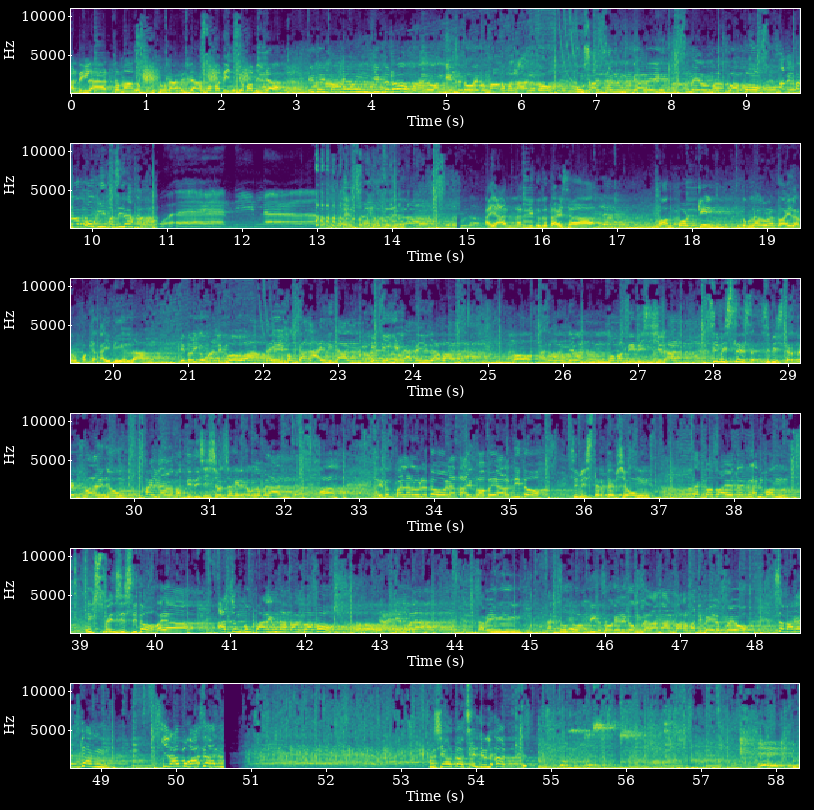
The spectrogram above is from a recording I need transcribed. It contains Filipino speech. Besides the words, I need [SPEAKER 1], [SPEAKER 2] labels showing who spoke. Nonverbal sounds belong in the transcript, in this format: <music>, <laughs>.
[SPEAKER 1] magandang gabi sa ating lahat, sa mga kapuso natin dyan, kapatid, kapamilya. Ito yung pangalawang game na to, pangalawang game na to, itong mga kabataan na to, kung saan saan nang nagaling, meron mga gwapo, at mga pogi pa sila.
[SPEAKER 2] Pwede na.
[SPEAKER 1] Shoutout sa inyo lahat. Ayan, nandito na tayo sa Pangport Game. Itong laro na to ay larong pagkakaibigan lang. Ito yung kung halimbawa, kayo'y magkakainitan, titigil natin yung laban, ha? Oh, ano man yung mapagdidesisyonan? Si Mr. si Mr. Peps pa rin yung final na magdidesisyon sa ganitong labanan. Ha? Itong palaro na to, wala tayong babayaran dito. Si Mr. Peps yung nagbabayad ng ano bang expenses dito. Kaya, at yung kumpare ko na pangbapo. Yan, dyan pala. Kaming nagtutuwang dito sa ganitong larangan para ma-develop kayo sa magandang kinabukasan! Shoutout sa inyo lahat!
